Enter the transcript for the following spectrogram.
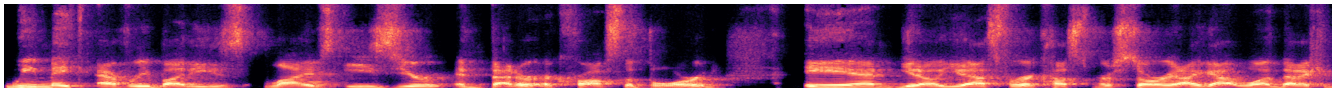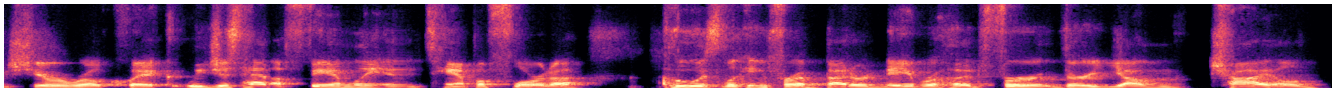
we make everybody's lives easier and better across the board. And you know, you asked for a customer story. I got one that I can share real quick. We just had a family in Tampa, Florida, who was looking for a better neighborhood for their young child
